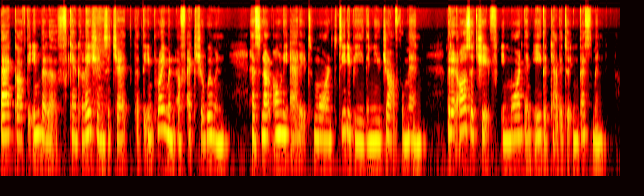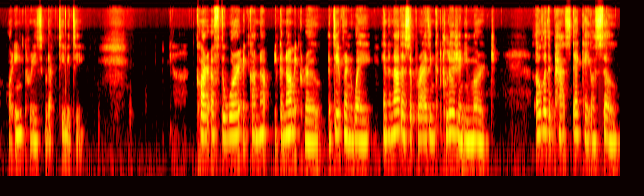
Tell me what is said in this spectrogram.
back of the envelope calculations suggest that the employment of extra women has not only added more to GDP than new jobs for men, but it also achieved in more than either capital investment or increased productivity. Part of the world econo- economic growth a different way, and another surprising conclusion emerged. Over the past decade or so,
